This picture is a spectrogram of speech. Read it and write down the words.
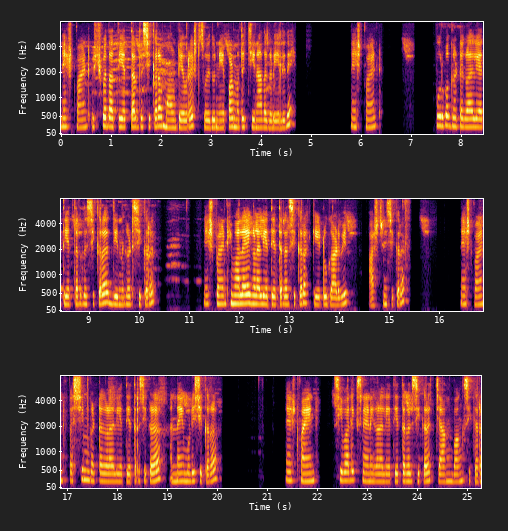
ನೆಕ್ಸ್ಟ್ ಪಾಯಿಂಟ್ ವಿಶ್ವದ ಅತಿ ಎತ್ತರದ ಶಿಖರ, ಮೌಂಟ್ ಎವರೆಸ್ಟ್. ಸೊ ಇದು ನೇಪಾಳ ಮತ್ತು ಚೀನಾದ ಗಡಿಯಲ್ಲಿದೆ. ನೆಕ್ಸ್ಟ್ ಪಾಯಿಂಟ್ ಪೂರ್ವ ಘಟ್ಟಗಳಲ್ಲಿ ಅತಿ ಎತ್ತರದ ಶಿಖರ ಜಿನ್ಗಢ್ ಶಿಖರ. ನೆಕ್ಸ್ಟ್ ಪಾಯಿಂಟ್, ಹಿಮಾಲಯಗಳಲ್ಲಿ ಅತಿ ಎತ್ತರದ ಶಿಖರ ಟು ಗಾಡ್ವಿನ್ ಆಸ್ಟಿನ್ ಶಿಖರ. ನೆಕ್ಸ್ಟ್ ಪಾಯಿಂಟ್, ಪಶ್ಚಿಮ ಘಟ್ಟಗಳಲ್ಲಿ ಅತಿ ಎತ್ತರ ಶಿಖರ ಅನ್ನೈಮುಡಿ ಶಿಖರ. ನೆಕ್ಸ್ಟ್ ಪಾಯಿಂಟ್, ಶಿವಾಲಿಕ್ ಶ್ರೇಣಿಗಳಲ್ಲಿ ಅತಿ ಎತ್ತರದ ಶಿಖರ ಚಾಂಗ್ ಬಾಂಗ್ ಶಿಖರ.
